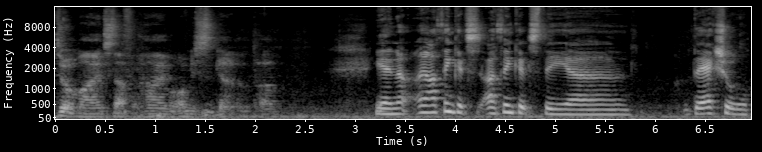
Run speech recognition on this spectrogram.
doing my own stuff at home. I miss going to the pub. yeah no i think it's i think it's the uh, the actual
